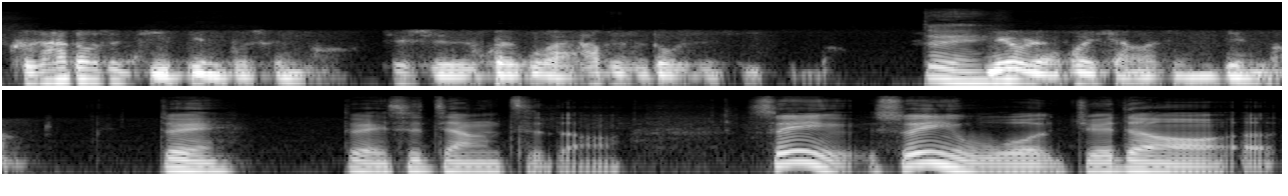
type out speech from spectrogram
可是它都是疾病不是吗？其实回过来，它不是都是疾病吗？对，没有人会想要生病吗？对对，是这样子的哦。所以，所以我觉得哦，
